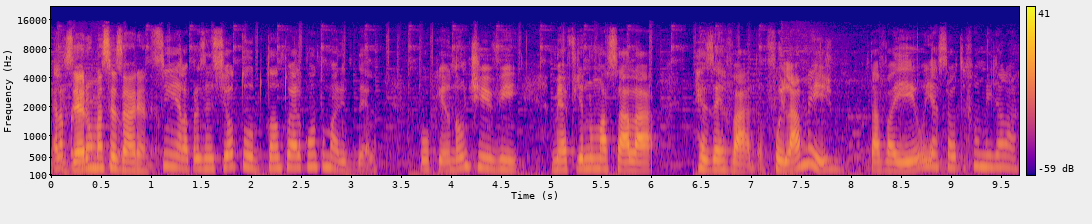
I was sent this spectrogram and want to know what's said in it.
Ela Fizeram uma cesárea nela? Sim, ela presenciou tudo, tanto ela quanto o marido dela. Porque eu não tive minha filha numa sala reservada. Foi lá mesmo. Estava eu e essa outra família lá.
